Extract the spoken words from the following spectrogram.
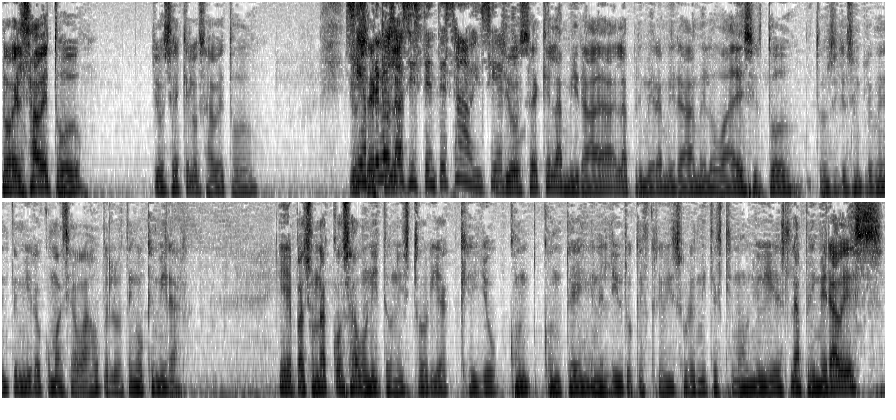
No, él sabe todo, yo sé que lo sabe todo. Yo Siempre los la- asistentes saben, ¿cierto? Yo sé que la mirada, la primera mirada me lo va a decir todo, entonces yo simplemente miro como hacia abajo, pero lo tengo que mirar. Y me pasó una cosa bonita, una historia que yo con- conté en el libro que escribí sobre mi testimonio y es la primera vez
